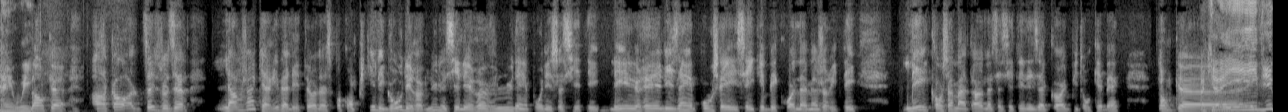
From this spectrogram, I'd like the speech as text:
ben oui. Donc, euh, encore, tu sais, je veux dire, l'argent qui arrive à l'État, c'est pas compliqué. Les gros des revenus, c'est les revenus d'impôts des sociétés. Les, les impôts, c'est les Québécois de la majorité. Les consommateurs de la Société des alcools puis Hydro-Québec. Donc, euh, il, est venu,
